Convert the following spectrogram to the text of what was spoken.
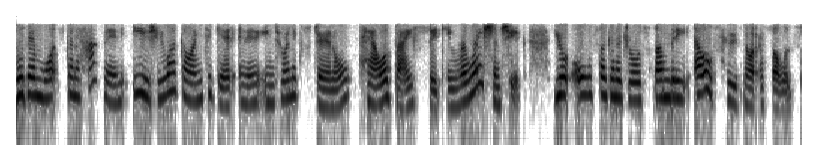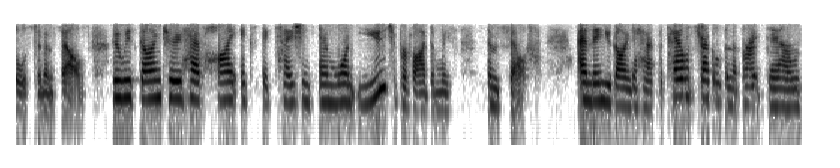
well, then what's going to happen is you are going to get in, into an external power based seeking relationship. You're also going to draw somebody else who's not a solid source to themselves, who is going to have high expectations and want you to provide them with themselves. And then you're going to have the power struggles and the breakdowns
